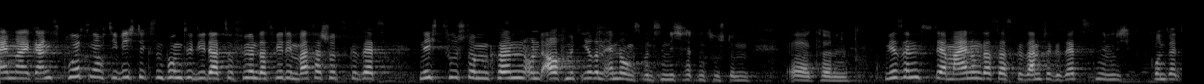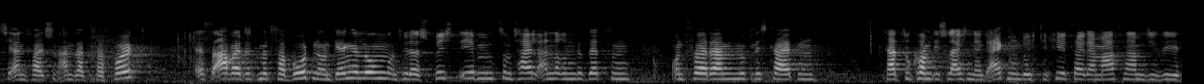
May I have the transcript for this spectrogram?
einmal ganz kurz noch die wichtigsten Punkte, die dazu führen, dass wir dem Wasserschutzgesetz nicht zustimmen können und auch mit Ihren Änderungswünschen nicht hätten zustimmen äh, können. Wir sind der Meinung, dass das gesamte Gesetz nämlich grundsätzlich einen falschen Ansatz verfolgt. Es arbeitet mit Verboten und Gängelungen und widerspricht eben zum Teil anderen Gesetzen und Fördermöglichkeiten. Dazu kommt die schleichende Enteignung durch die Vielzahl der Maßnahmen, die Sie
